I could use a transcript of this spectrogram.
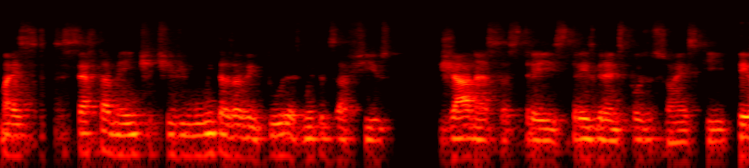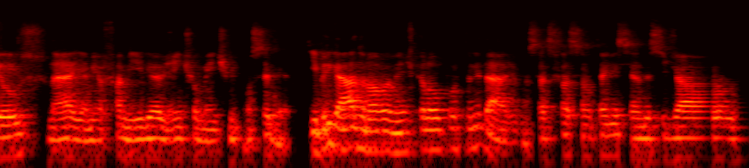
mas certamente tive muitas aventuras, muitos desafios já nessas três, três grandes posições que Deus né, e a minha família gentilmente me concederam. E obrigado novamente pela oportunidade. Uma satisfação estar iniciando esse diálogo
